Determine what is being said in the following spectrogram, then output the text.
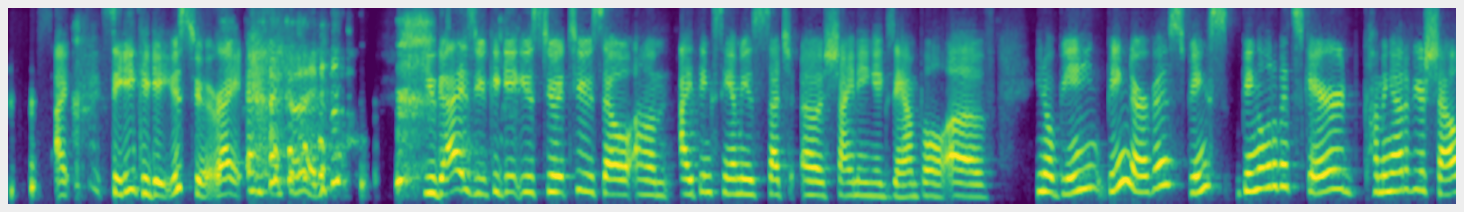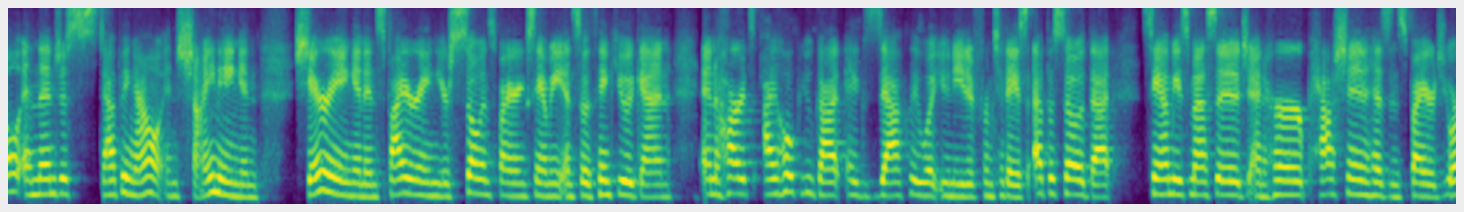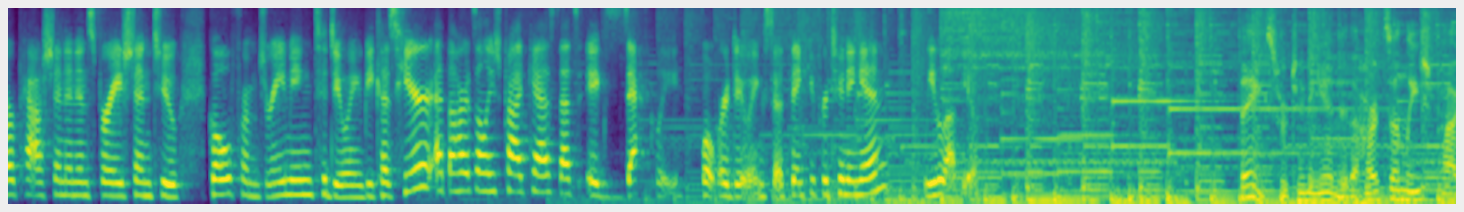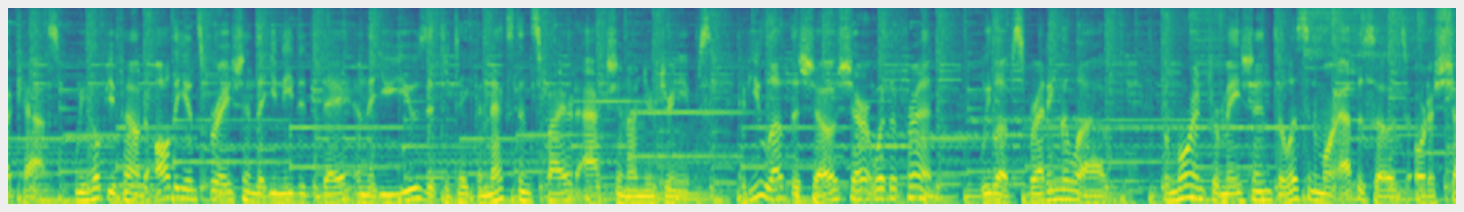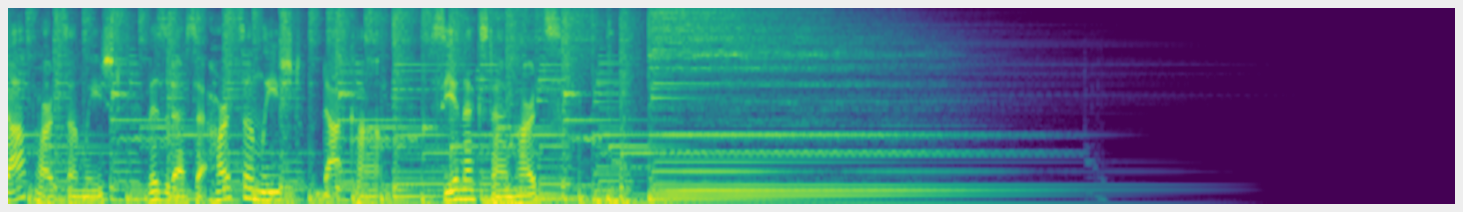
I see you could get used to it, right? I could. you guys, you could get used to it too. So um, I think Sammie is such a shining example of you know being being nervous being being a little bit scared coming out of your shell and then just stepping out and shining and sharing and inspiring. You're so inspiring sammie. And so thank you again. And hearts i hope you got exactly what you needed from today's episode that sammie's message and her passion has inspired your passion and inspiration to go from dreaming to doing because here at the hearts unleashed podcast that's exactly what we're doing so thank you for tuning in we love you Thanks for tuning in to the Hearts Unleashed podcast. We hope you found all the inspiration that you needed today and that you use it to take the next inspired action on your dreams. If you love the show, share it with a friend. We love spreading the love. For more information, to listen to more episodes, or to shop Hearts Unleashed, visit us at heartsunleashed.com. See you next time, Hearts.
